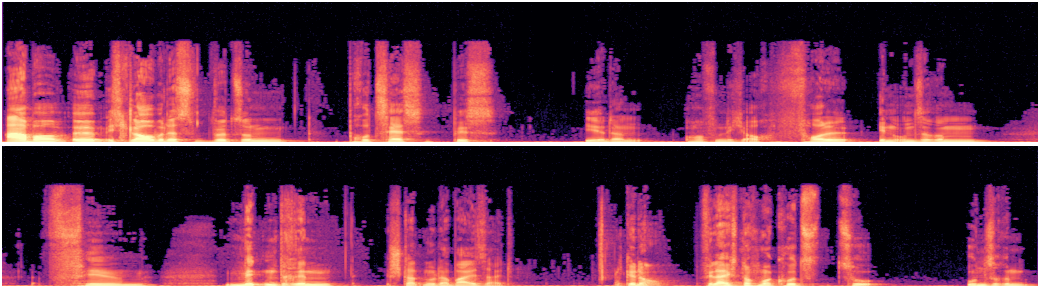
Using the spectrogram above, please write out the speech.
Aber äh, ich glaube, das wird so ein Prozess, bis ihr dann hoffentlich auch voll in unserem Film mittendrin statt nur dabei seid. Genau. Vielleicht noch mal kurz zu unseren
